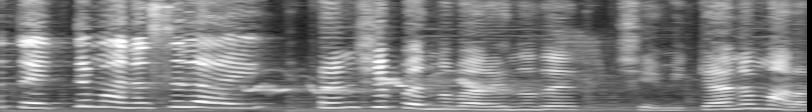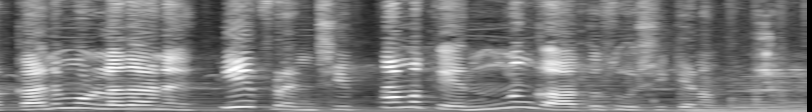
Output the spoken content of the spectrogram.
തെറ്റ് മനസ്സിലായി. ഫ്രണ്ട്ഷിപ്പ് എന്ന് പറയുന്നത് ക്ഷമിക്കാനും മറക്കാനും ഉള്ളതാണ്. ഈ ഫ്രണ്ട്ഷിപ്പ് നമുക്ക് എന്നും കാത്തു സൂക്ഷിക്കണം.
